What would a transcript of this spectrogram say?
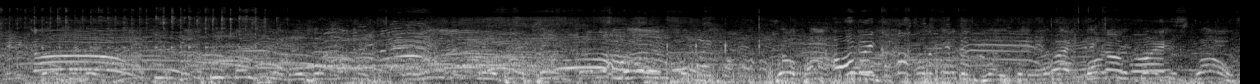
Way to Matthew, go! Matthew Mason is in ninth. And rounding out our top 10, Kevin Robinson. Will Pop Oh my goes God. 11th place there. Way to go, boys. finishes 12th.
